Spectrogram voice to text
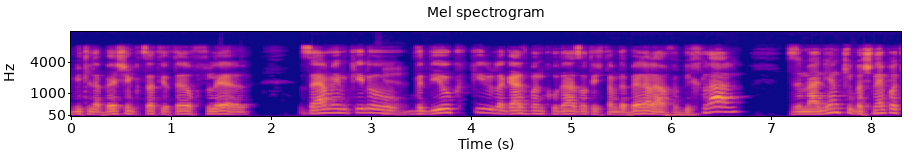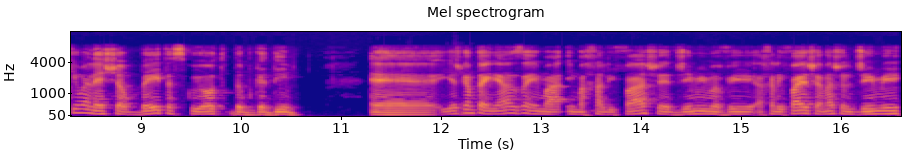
מתלבש עם קצת יותר פלר, זה היה מין כאילו כן. בדיוק כאילו לגעת בנקודה הזאת שאתה מדבר עליו ובכלל זה מעניין כי בשני פרקים האלה יש הרבה התעסקויות בבגדים. Uh, יש גם את העניין הזה עם, ה, עם החליפה שג'ימי מביא, החליפה הישנה של ג'ימי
